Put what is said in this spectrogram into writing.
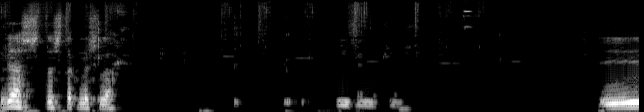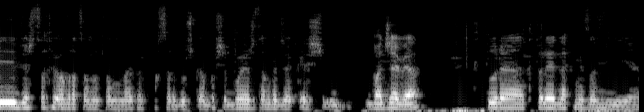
Wiesz, też tak myślę. I. I wiesz co, chyba wracam do tam najpierw po serduszka, bo się boję, że tam będzie jakieś badziewie, które, które jednak mnie zabije.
